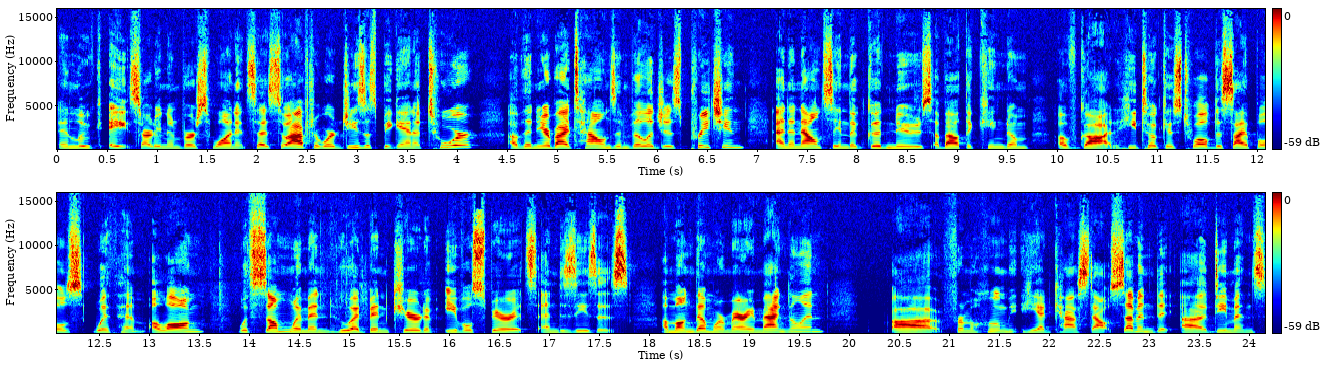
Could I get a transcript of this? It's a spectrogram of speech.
In Luke 8, starting in verse 1, it says So afterward, Jesus began a tour of the nearby towns and villages, preaching and announcing the good news about the kingdom of God. He took his 12 disciples with him, along with some women who had been cured of evil spirits and diseases. Among them were Mary Magdalene, uh, from whom he had cast out seven de- uh, demons,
